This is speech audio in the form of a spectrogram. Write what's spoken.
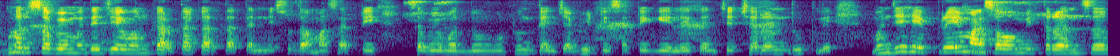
भर सभेमध्ये जेवण करता करता त्यांनी सुदामासाठी सभेमधून उठून त्यांच्या भेटीसाठी गेले त्यांचे चरण धुतले. म्हणजे हे प्रेम असावं मित्रांचं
